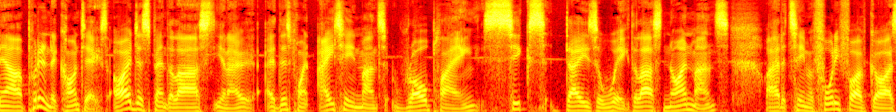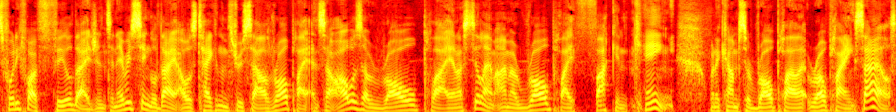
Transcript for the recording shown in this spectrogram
Now, put it into context, I just spent the last, you know, at this point, 18 months role playing six days a week. The last nine months, I had a team of 45 guys, 45 field agents, and every single day I was taking them through sales role play. And so I was a role play, and I still am. I'm a role play fucking king when it comes to role play, role playing sales.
